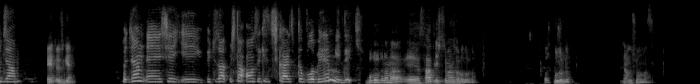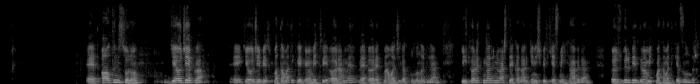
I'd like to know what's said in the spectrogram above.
Hocam, Evet Özge. hocam e, şey e, 360'tan 18'i çıkartıp da bulabilir miydik? Bulurdun ama e, saatleştirmen zor olurdu. Peki. Bulurdun. Yanlış olmaz. Evet, altıncı soru. GeoGebra, e, GeoCebir, matematik ve geometriyi öğrenme ve öğretme amacıyla kullanabilen, ilk öğretimden üniversiteye kadar geniş bir kesme hitap eden, özgür bir dinamik matematik yazılımıdır.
